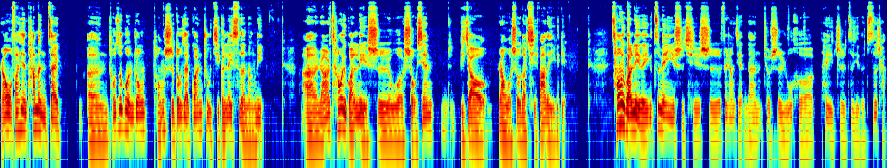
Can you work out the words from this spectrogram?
然后我发现他们在嗯投资过程中，同时都在关注几个类似的能力。啊，然而仓位管理是我首先比较让我受到启发的一个点。仓位管理的一个字面意识其实非常简单，就是如何配置自己的资产。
